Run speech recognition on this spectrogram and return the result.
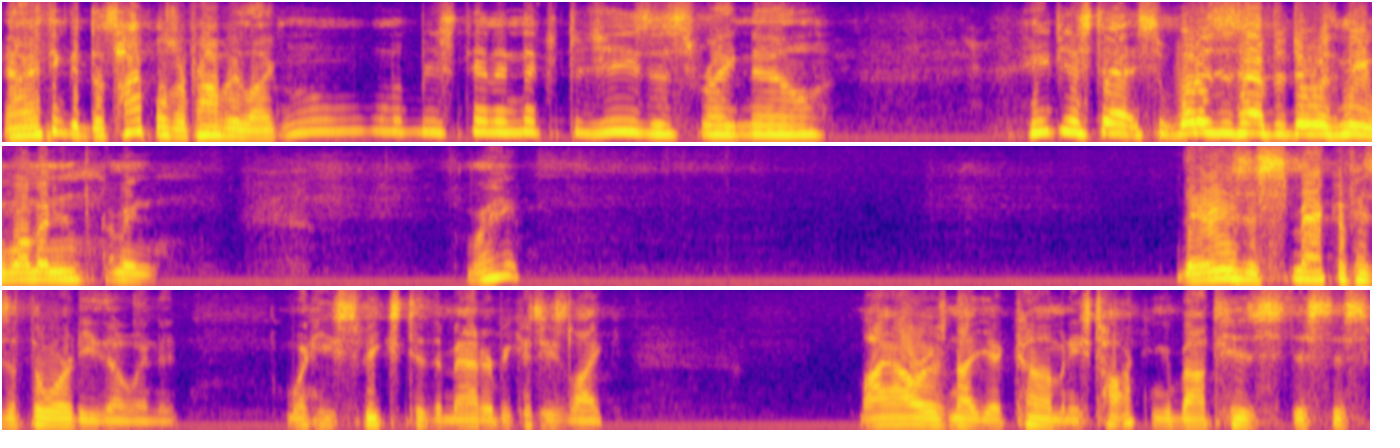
And I think the disciples are probably like, oh, I want to be standing next to Jesus right now. He just uh, asked, What does this have to do with me, woman? I mean, right? There is a smack of his authority, though, in it when he speaks to the matter because he's like, my hour has not yet come. And he's talking about his this this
